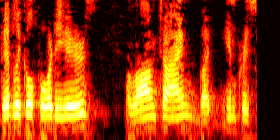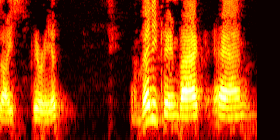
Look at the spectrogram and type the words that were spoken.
biblical 40 years, a long time, but imprecise period. And then he came back and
